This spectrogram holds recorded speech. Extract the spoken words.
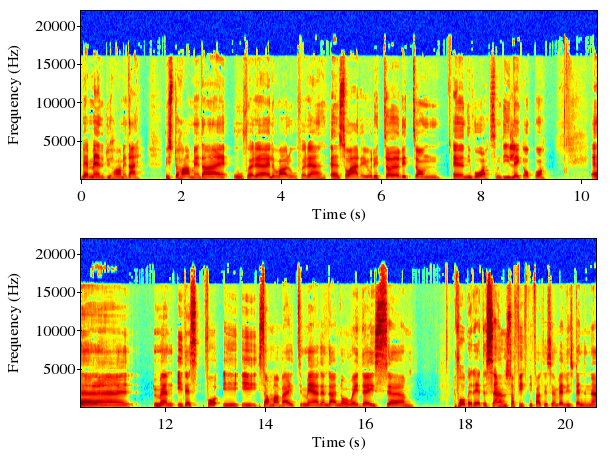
hvem er det du har med deg. Hvis du har med deg ordfører eller varaordfører, eh, så er det jo litt, eh, litt sånn eh, nivå som de legger opp på. Eh, men i, det, for, i, i, samarbeid med den der Norway Days uh, forberedelse, så fikk vi faktisk en veldig spennende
